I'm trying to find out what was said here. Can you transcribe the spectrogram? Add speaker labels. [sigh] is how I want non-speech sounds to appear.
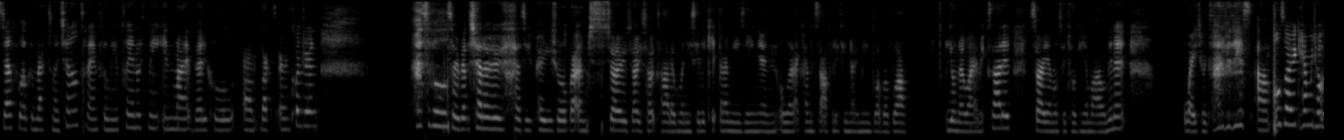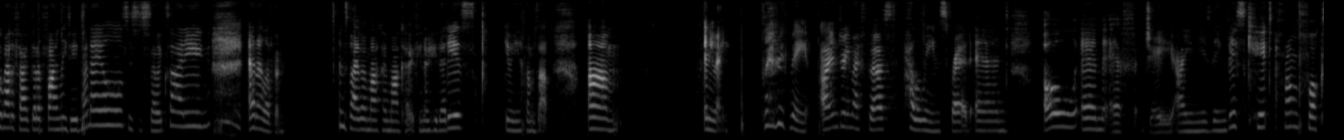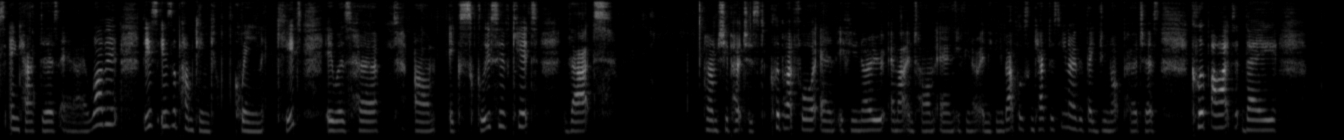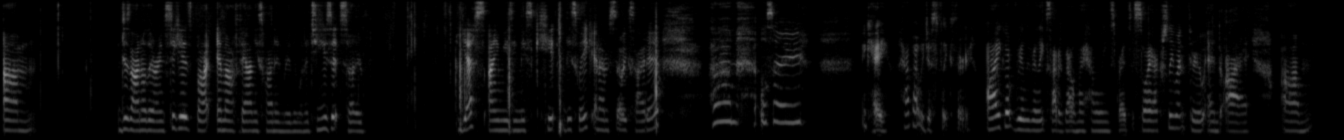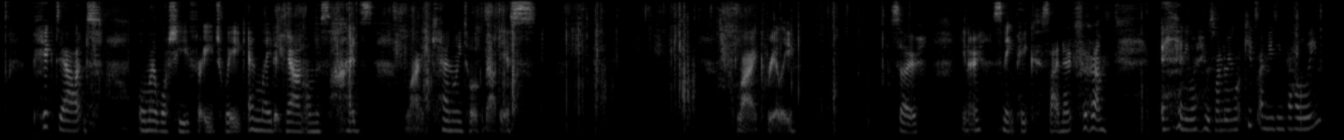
Speaker 1: Steph. Welcome back to my channel. Today I'm filming a plan with me in my vertical um, Lux Erin Condren. First of all, sorry about the shadow, as per usual, but I'm just so, so, so excited when you see the kit that I'm using and all of that kind of stuff, and if you know me, blah, blah, blah, you'll know why I'm excited. Sorry, I'm also talking a mile a minute. Way too excited for this. Um, also, can we talk about the fact that I finally did my nails? This is so exciting, and I love them. Inspired by Marco Marco, if you know who that is, give me a thumbs up. Um, anyway, plan with me. I'm doing my first Halloween spread and OMFG. I am using this kit from Fox and Cactus and I love it. This is the Pumpkin Queen kit. It was her um, exclusive kit that um, she purchased clip art for and if you know Emma and Tom and if you know anything about Fox and Cactus you know that they do not purchase clip art they um, design all their own stickers but Emma found this one and really wanted to use it so yes I am using this kit this week and I'm so excited um also okay how about we just flick through I got really really excited about all my Halloween spreads so I actually went through and I um picked out all my washi for each week and laid it down on the [laughs] sides. Like, can we talk about this? Like, really. So, you know, sneak peek side note for um [laughs] anyone who was wondering what kits I'm using for Halloween.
